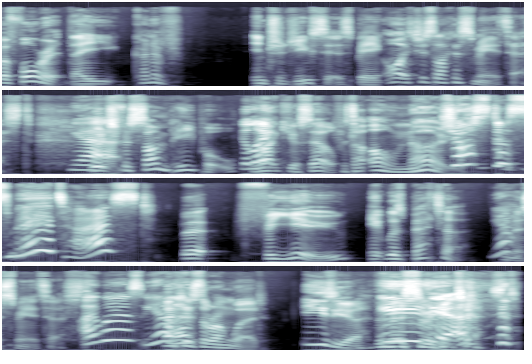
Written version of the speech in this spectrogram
Before it, they kind of introduce it as being, oh, it's just like a smear test. Yeah. Which for some people, like, like, yourself, it's like, oh no. Just a smear test? but for you, it was better than a smear test. I was, yeah. Just the wrong word. Easier than easier. test.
